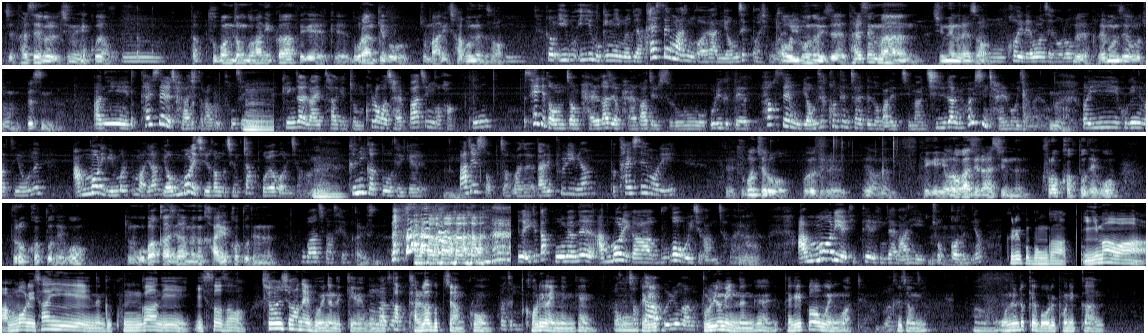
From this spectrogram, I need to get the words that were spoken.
이제 탈색을 진행했고요. 음, 딱 두 번 정도 하니까 되게 이렇게 노란기도 좀 많이 잡으면서 음. 그럼 이, 이 고객님은 그냥 탈색만 하신 거예요? 아니면 염색도 하신 거예요? 어 이분은 이제 탈색만 진행을 해서 음, 거의 레몬색으로. 네 레몬색으로 좀 뺐습니다. 아니 탈색을 잘 하시더라고요 선생님이 음. 굉장히 라이트하게 좀 컬러가 잘 빠진 것 같고 색이 점점 밝아지면 밝아질수록 우리 그때 혁쌤 염색 컨텐츠 할 때도 말했지만 질감이 훨씬 잘 보이잖아요 네. 어, 이 고객님 같은 경우는 앞머리 윗머리뿐만 아니라 옆머리 질감도 지금 쫙 보여버리잖아 음. 그니까 또 되게 음. 빠질 수 없죠 맞아요 날이 풀리면 또 탈색머리 이제 두 번째로 보여드릴 헤어는 되게 여러 가지를 할 수 있는 크롭 컷도 되고 드롭 컷도 되고 좀 오버까지 하면은 가일 컷도 되는 오버하지 마세요 알겠습니다. 그러니까 이게 딱 보면은 앞머리가 무거워 보이지가 않잖아요. 음. 앞머리에 디테일이 굉장히 많이 줬거든요. 그리고 뭔가 이마와 앞머리 사이에 있는 그 공간이 있어서 시원시원해 보이는 느낌에 뭔가 맞아. 딱 달라붙지 않고 맞아. 거리가 있는 게 맞아. 어, 적당한 되게 볼륨감을. 볼륨이 있는 게 되게 이뻐 보이는 것 같아요. 맞아. 그 점이. 어, 오늘 이렇게 머리 보니까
